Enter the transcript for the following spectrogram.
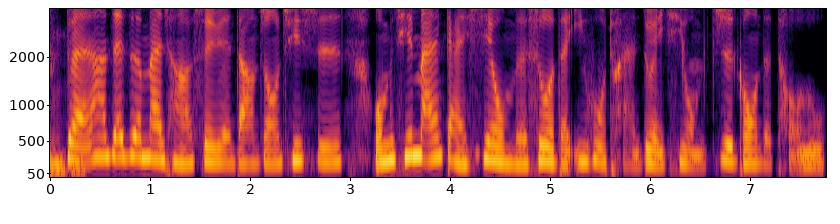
嗯，对，那在这漫长的岁月当中，其实我们其实蛮感谢我们的所有的医护团队以及我们志工的投入，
